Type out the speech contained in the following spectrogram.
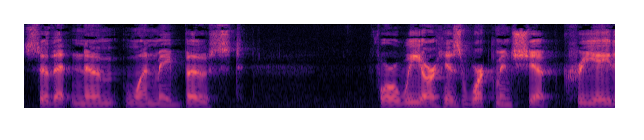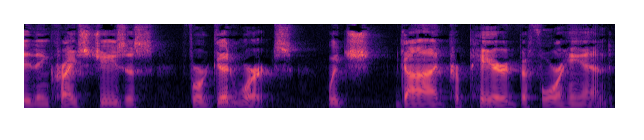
so that no one may boast. For we are his workmanship, created in Christ Jesus for good works, which God prepared beforehand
